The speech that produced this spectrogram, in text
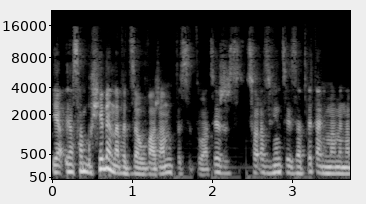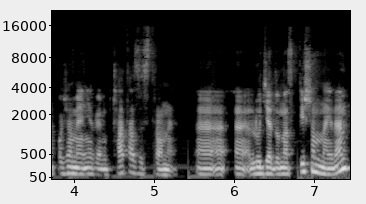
ja, ja sam u siebie nawet zauważam tę sytuację, że coraz więcej zapytań mamy na poziomie, nie wiem, czata ze strony. E, e, ludzie do nas piszą mailem,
